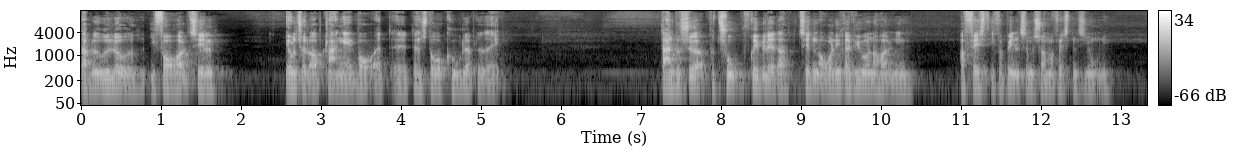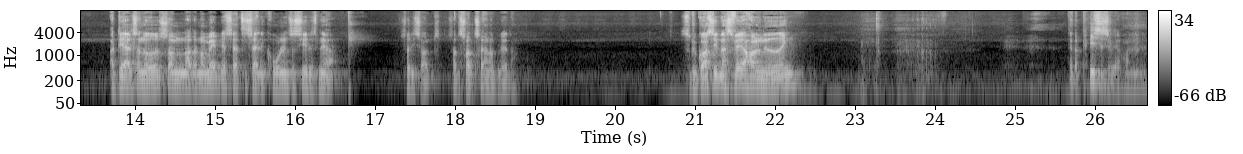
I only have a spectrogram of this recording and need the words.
der er blevet udlovet i forhold til eventuel opklaring af, hvor at, øh, den store kugle er blevet af. Der er en dusør på to fribilletter til den årlige revyunderholdning og fest i forbindelse med sommerfesten til juni. Og det er altså noget, som når der normalt bliver sat til salg i Kolen, så siger det sådan her, så er de solgt. Så er der solgt 300 billetter. Så du kan godt se, at den er svær at holde nede, ikke? Den er pisse svær at holde nede.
